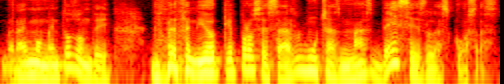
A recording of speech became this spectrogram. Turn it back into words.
¿verdad? Hay momentos donde he tenido que procesar muchas más veces las cosas.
